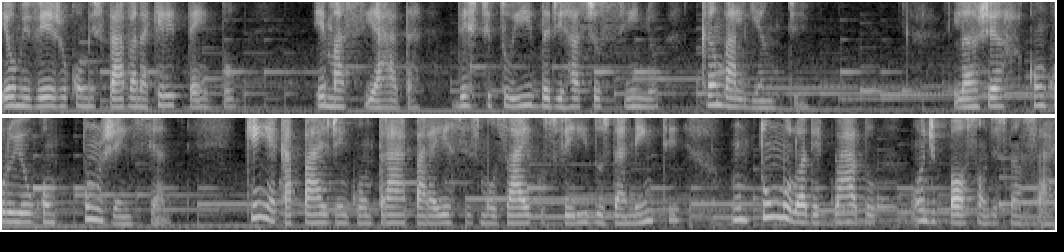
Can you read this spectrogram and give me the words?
eu me vejo como estava naquele tempo, emaciada, destituída de raciocínio, cambaleante. Langer concluiu com pungência. Quem é capaz de encontrar para esses mosaicos feridos da mente um túmulo adequado onde possam descansar?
